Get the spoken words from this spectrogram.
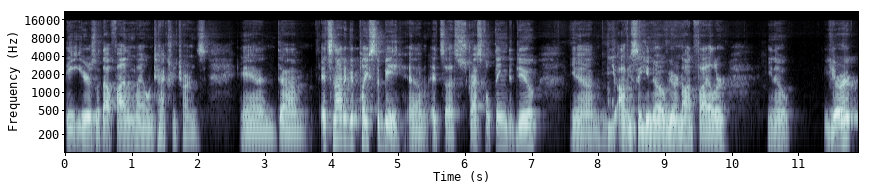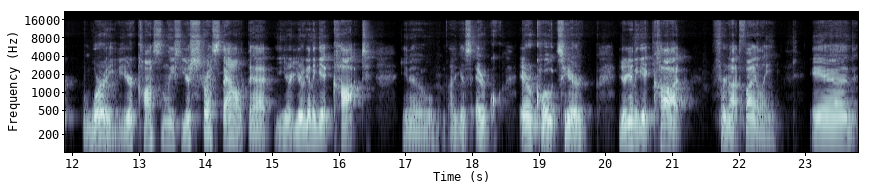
eight years without filing my own tax returns. And um, it's not a good place to be. Um, it's a stressful thing to do you know, obviously, you know, if you're a non-filer, you know, you're worried. You're constantly you're stressed out that you're you're going to get caught. You know, I guess air air quotes here. You're going to get caught for not filing, and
